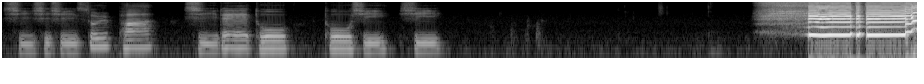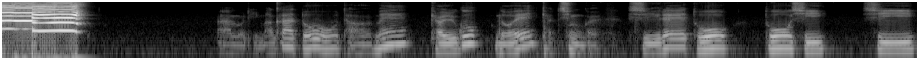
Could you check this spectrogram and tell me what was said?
시시시 솔파 시레 도 도시 시. 아무리 막아도 다음에 결국 너의 겹친 걸. 시레 도 도시 시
